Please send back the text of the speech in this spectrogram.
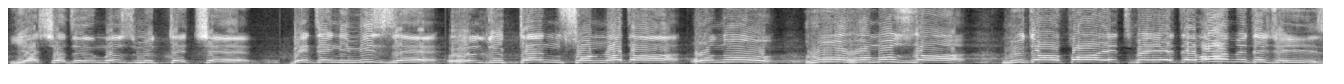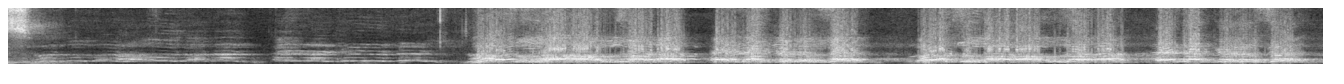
Yaşadığımız müddetçe bedenimizle öldükten sonra da onu ruhumuzla müdafaa etmeye devam edeceğiz. Resulullah'a uzanan eller kırılsın. Resulullah'a uzanan eller kırılsın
